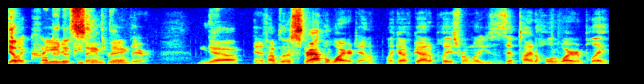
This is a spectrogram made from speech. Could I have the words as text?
Yep, so I create a piece same of 3M thing. there. Yeah, And if I'm going to strap a wire down, like I've got a place where I'm going to use a zip tie to hold a wire in play,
